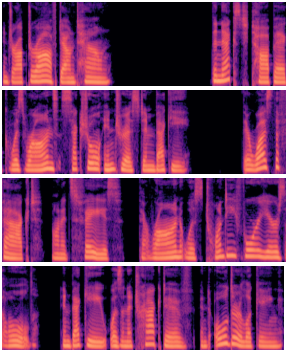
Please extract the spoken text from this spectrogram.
and dropped her off downtown. The next topic was Ron's sexual interest in Becky. There was the fact, on its face, that Ron was 24 years old and Becky was an attractive and older looking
